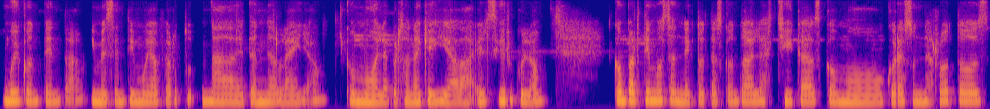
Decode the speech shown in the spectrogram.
muy contenta y me sentí muy afortunada de tenerla a ella como la persona que guiaba el círculo. Compartimos anécdotas con todas las chicas como corazones rotos,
